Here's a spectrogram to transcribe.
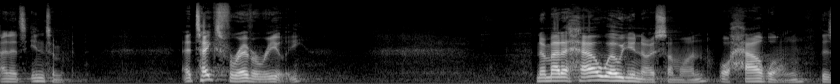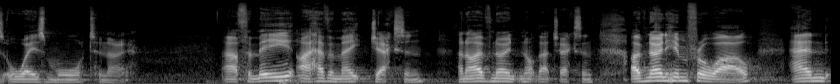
and it's intimate. It takes forever, really. No matter how well you know someone or how long, there's always more to know. Uh, for me, I have a mate, Jackson, and I've known, not that Jackson, I've known him for a while, and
